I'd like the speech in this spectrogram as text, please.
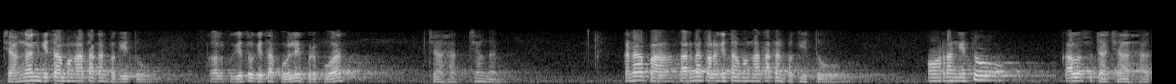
Jangan kita mengatakan begitu. Kalau begitu kita boleh berbuat jahat, jangan. Kenapa? Karena kalau kita mengatakan begitu, orang itu kalau sudah jahat,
